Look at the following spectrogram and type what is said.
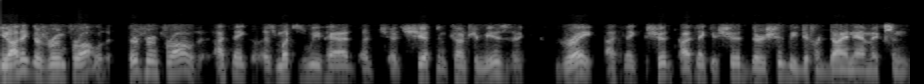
you know, I think there's room for all of it. There's room for all of it. I think as much as we've had a, a shift in country music, great. I think should. I think it should. There should be different dynamics in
